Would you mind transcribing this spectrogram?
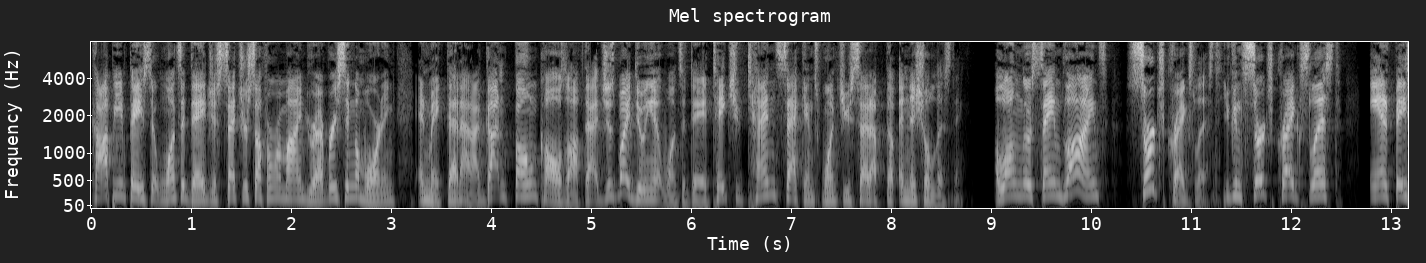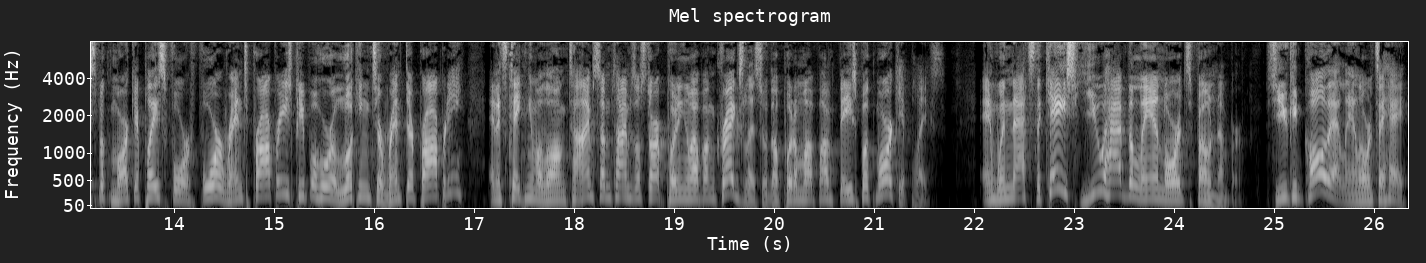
copy and paste it once a day. Just set yourself a reminder every single morning and make that out. I've gotten phone calls off that just by doing it once a day. It takes you 10 seconds once you set up the initial listing. Along those same lines, search Craigslist. You can search Craigslist and Facebook Marketplace for for rent properties, people who are looking to rent their property and it's taking them a long time. Sometimes they'll start putting them up on Craigslist or they'll put them up on Facebook Marketplace. And when that's the case, you have the landlord's phone number. So you can call that landlord and say, "Hey,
